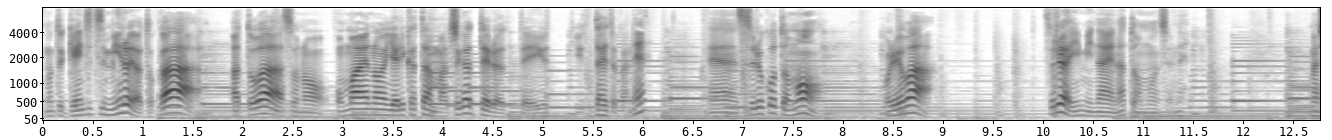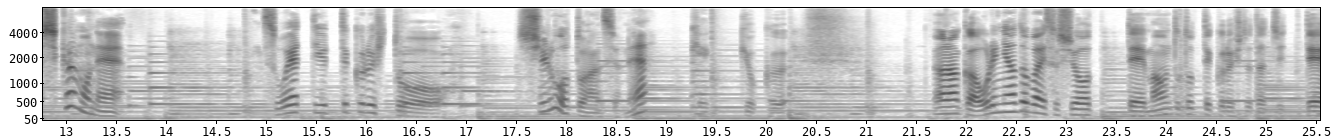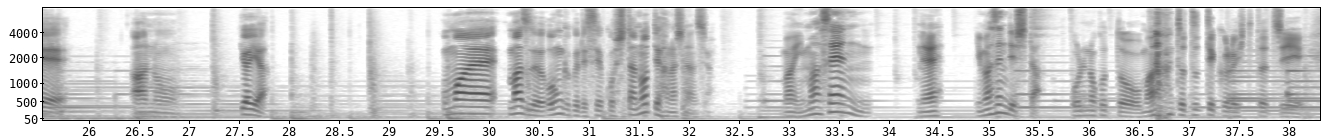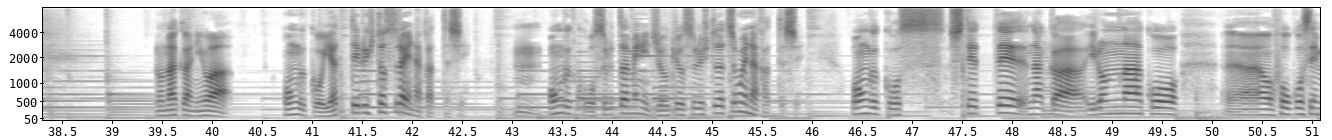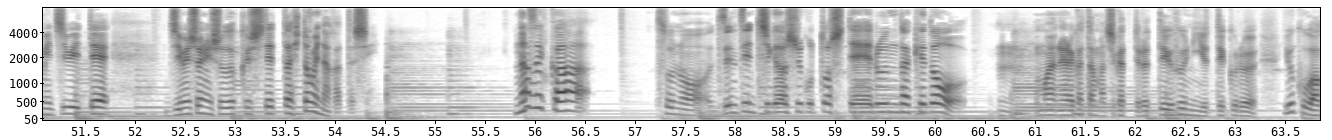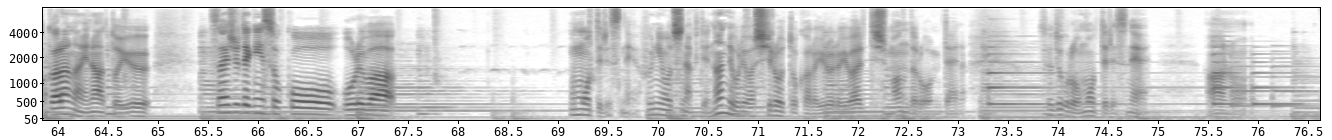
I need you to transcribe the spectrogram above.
もっと現実見ろよとかあとはそのお前のやり方は間違ってるって言ったりとかね、えー、することも俺はそれは意味ないなと思うんですよね、まあ、しかもねそうやって言ってくる人素人なんですよね。結局。なんか俺にアドバイスしようってマウント取ってくる人たちってあのいやいやお前まず音楽で成功したのって話なんですよ。まあいませんね。いませんでした。俺のことをマウント取ってくる人たちの中には音楽をやってる人すらいなかったしうん、音楽をするために上京する人たちもいなかったし音楽をしててなんかいろんなこう方向性導いて事務所に所属してた人もいなかったしなぜかその全然違う仕事してるんだけど、うん、お前のやり方間違ってるっていう風に言ってくるよくわからないなという最終的にそこを俺は思ってですね、腑に落ちなくて、なんで俺は素人からいろいろ言われてしまうんだろうみたいな、そういうところを思ってですね、あの、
